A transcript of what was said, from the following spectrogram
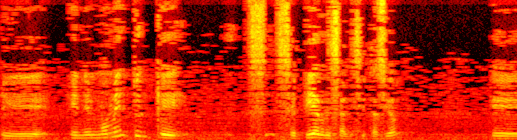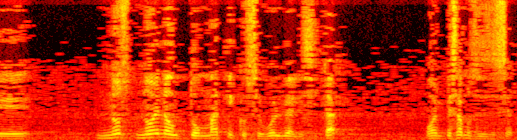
Eh, en el momento en que se pierde esa licitación, eh, no, no en automático se vuelve a licitar o empezamos desde cero.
